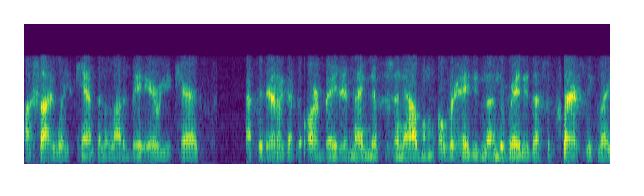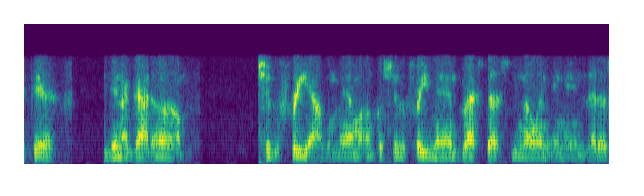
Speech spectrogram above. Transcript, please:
my sideways camp and a lot of Bay Area cats. After that I got the Art Beta Magnificent album, Overhated and Underrated. That's a classic right there. And then I got um Suga Free album, man. My uncle Suga Free, man, blessed us, you know, and, and, and let us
